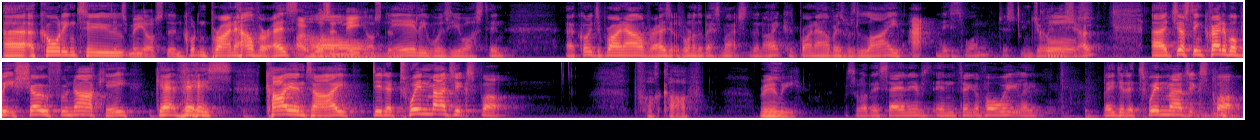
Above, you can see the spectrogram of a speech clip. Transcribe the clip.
Uh, according to It's me, Austin. according to Bryan Alvarez, Oh, it wasn't me, Oh, Austin. Nearly was you, Austin. According to Bryan Alvarez, it was one of the best matches of the night because Bryan Alvarez was live at this one, just enjoying the show. Uh, Justin Credible beat Sho Funaki. Get this. Kaientai did a twin magic spot. Fuck off. Really? That's what they say in, the, in Figure Four Weekly. They did a twin magic spot.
